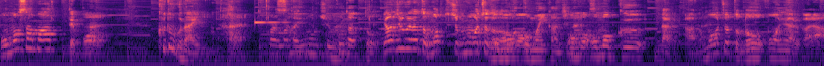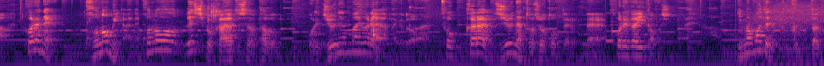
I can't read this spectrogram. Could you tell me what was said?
重さもあっても、はい。くどくないはい。これまた45だと、45だともうちょもうちょっと濃厚。重重い感じ重くなる。あのもうちょっと濃厚になるから。これね好みだね。このレシピを開発したの多分俺10年前ぐらいなんだけど、はい。そっから10年年を取ってるんでこれがいいかもしれない。今まで作ったテ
